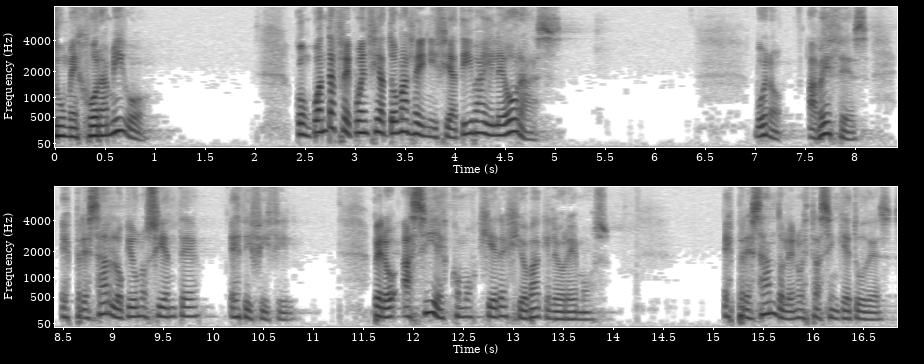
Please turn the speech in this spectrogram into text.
Tu mejor amigo. ¿Con cuánta frecuencia tomas la iniciativa y le oras? Bueno, a veces expresar lo que uno siente es difícil, pero así es como quiere Jehová que le oremos, expresándole nuestras inquietudes,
